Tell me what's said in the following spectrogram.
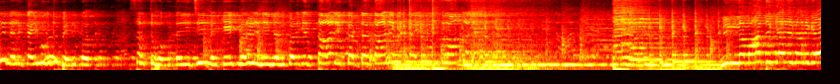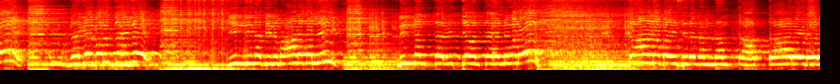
ನಿನ್ನಲ್ಲಿ ಕೈ ಮುಗಿದು ಬೇಡಿಕೋತೆ. ಸತ್ತು ಹೋಗುತ್ತೆ ಈ ಜೀವಕ್ಕೆ ಮರಳಿ ನಿನ್ನ ಕೊಳಗೆ ತಾಳಿ ಕಟ್ಟ ತಾಳಿಗೆ ಕೈ ಮುಗಿದು ನಿನ್ನ ಮಾತು ಕೇಳಿ ನನಗೆ ನಗೆ ಬರುತ್ತಾ ಇದೆ. ಇಂದಿನ ದಿನಮಾನದಲ್ಲಿ ನಿನ್ನಂತ ವಿದ್ಯಾವಂತ ಹೆಣ್ಣುಗಳು? ಕಾಣ ಬಯಸಿದ ನನ್ನಂತ ಹತ್ತಾರು ಹುಡುಗರ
